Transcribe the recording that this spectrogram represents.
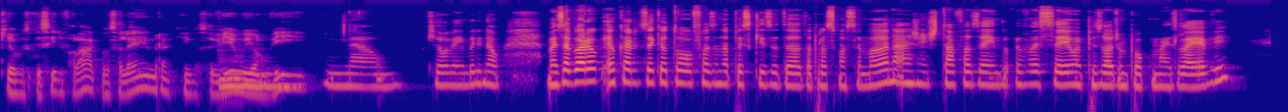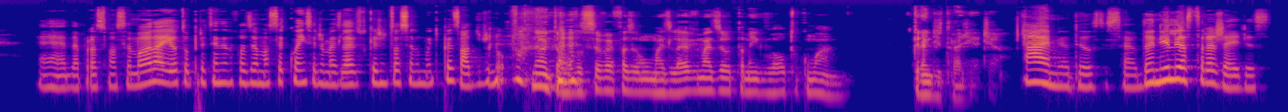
que eu esqueci de falar, que você lembra, que você viu e eu não vi? Não, que eu lembre, não. Mas agora eu, eu quero dizer que eu tô fazendo a pesquisa da, da próxima semana. A gente tá fazendo. Vai ser um episódio um pouco mais leve. é, da próxima semana, e eu tô pretendendo fazer uma sequência de mais leves, porque a gente tá sendo muito pesado de novo. Não, então você vai fazer um mais leve, mas eu também volto com uma grande tragédia. Ai, meu Deus do céu. Danilo e as tragédias.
